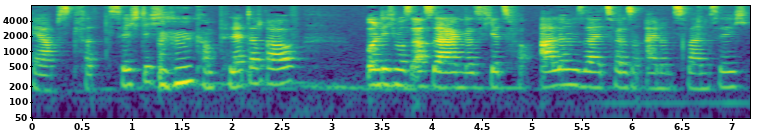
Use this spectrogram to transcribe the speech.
Herbst verzichte ich mhm. komplett darauf. Und ich muss auch sagen, dass ich jetzt vor allem seit 2021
